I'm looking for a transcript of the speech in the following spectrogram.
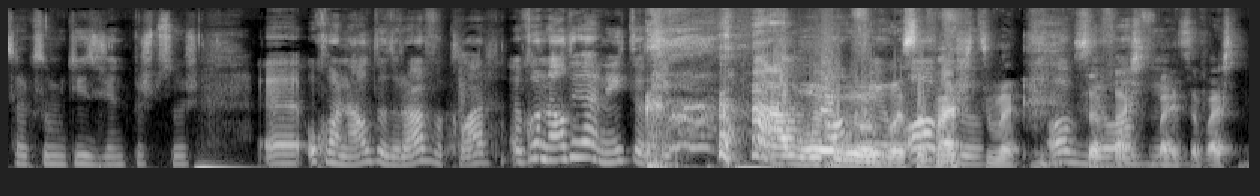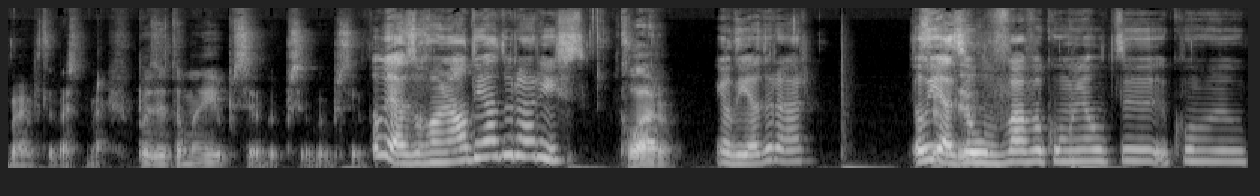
Será que sou muito exigente para as pessoas? Ah, o Ronaldo adorava, claro. A Ronaldo e a Anitta, tipo, Ah, boa, boa, boa. Safaste óbvio. bem. óbvio, Safaste bem, safaste bem, safaste bem. Pois eu também, eu percebo, eu percebo, eu percebo. Aliás, o Ronaldo ia adorar isto. Claro. Ele ia adorar. Aliás, Certeza. eu levava com ele de- com,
